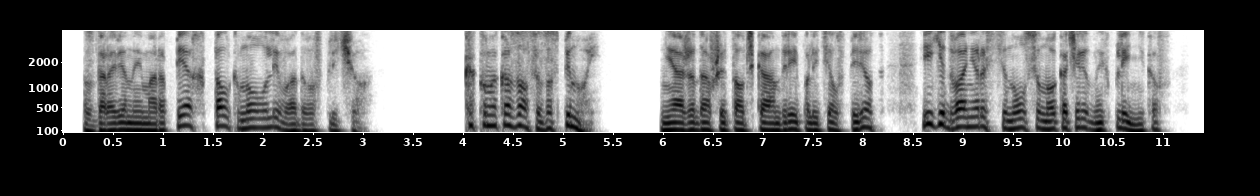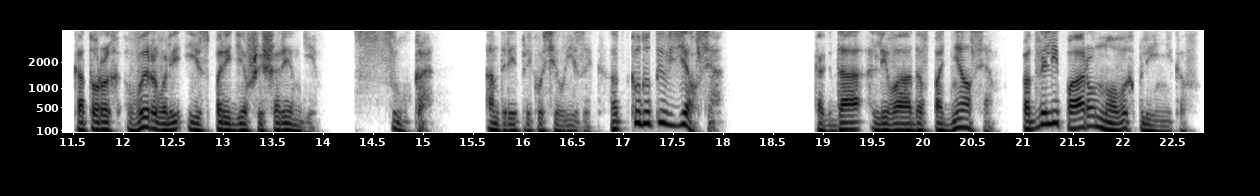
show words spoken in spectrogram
— здоровенный морпех толкнул Левадова в плечо. Как он оказался за спиной? Не ожидавший толчка Андрей полетел вперед и едва не растянулся ног очередных пленников, которых вырвали из поредевшей шеренги. «Сука!» — Андрей прикусил язык. «Откуда ты взялся?» Когда Левадов поднялся, подвели пару новых пленников.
